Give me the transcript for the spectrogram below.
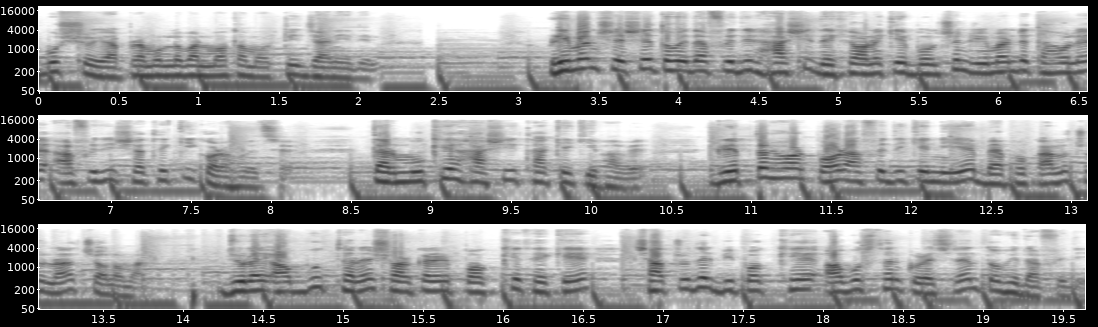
অবশ্যই আপনার মূল্যবান মতামতটি জানিয়ে দিন। রিমান্ড শেষে তহিদ আফ্রিদির হাসি দেখে অনেকে বলছেন, রিমান্ডে তাহলে আফ্রিদির সাথে কি করা হয়েছে? তার মুখে হাসি থাকে কীভাবে? গ্রেপ্তার হওয়ার পর আফ্রিদিকে নিয়ে ব্যাপক আলোচনা চলমান। জুলাই অভ্যুত্থানে সরকারের পক্ষে থেকে ছাত্রদের বিপক্ষে অবস্থান করেছিলেন তহিদ আফ্রিদি।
